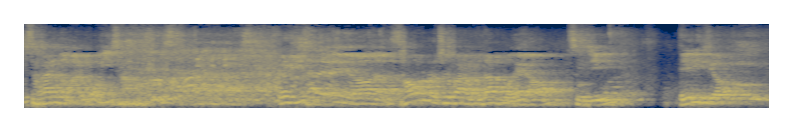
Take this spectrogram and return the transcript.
이사 가는 거 말고 이사. 여기 이사 되려면 4월로 출발하면 그 다음 뭐예요? 승진? 대리죠?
